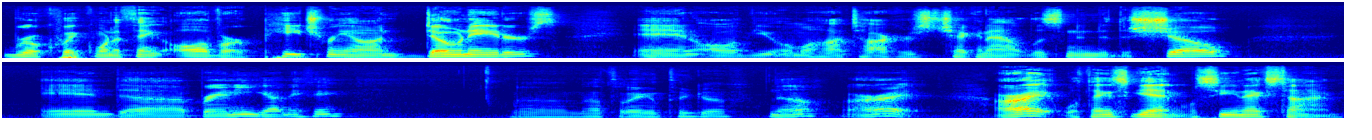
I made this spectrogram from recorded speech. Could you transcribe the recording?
real quick, want to thank all of our Patreon donators and all of you Omaha talkers checking out, listening to the show. And uh, Brandon, you got anything? Uh, not that I can think of. No. All right. All right. Well, thanks again. We'll see you next time.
